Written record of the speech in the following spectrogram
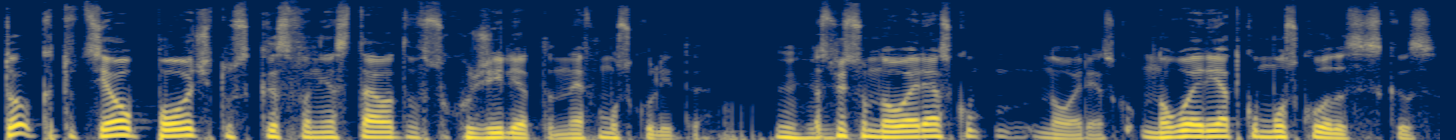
То като цяло повечето скъсвания стават в сухожилията, не в мускулите. Мгм. В смисъл много е рязко, много е рязко, много е рядко мускула да се скъса.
